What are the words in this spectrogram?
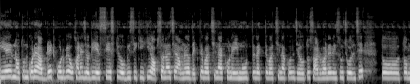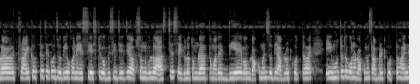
গিয়ে নতুন করে আপডেট করবে, ওখানে যদি এসসি এসটি ওবিসি কী কী অপশন আছে আমরা দেখতে পাচ্ছি না এখন, এই মুহূর্তে দেখতে পাচ্ছি না এখন, যেহেতু সার্ভারের ইস্যু চলছে, তো তোমরা ট্রাই করতে থেকো, যদি ওখানে এসসি এসটি ওবিসি যে যে অপশনগুলো আসছে, সেগুলো তোমরা তোমাদের দিয়ে এবং ডকুমেন্টস যদি আপলোড করতে হয়, এই মুহূর্তে তো কোনো ডকুমেন্টস আপডেট করতে হয়নি,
